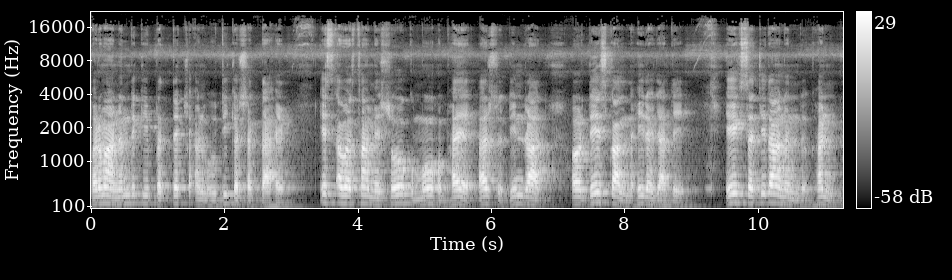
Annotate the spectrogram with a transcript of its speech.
परमानंद की प्रत्यक्ष अनुभूति कर सकता है। इस अवस्था में शोक, मोह, भय, हर्ष दिन रात और देश काल नहीं रह जाते। एक सच्चिदानंद घन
